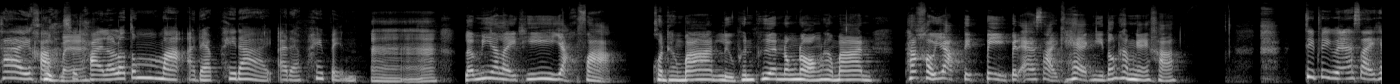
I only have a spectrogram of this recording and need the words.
ใช่ค่ะถูกไหมสุดท้ายแล้วเราต้องมา adapt ให้ได้ adapt ให้เป็น อ่า แล้วมีอะไรที่อยากฝากคนทางบ้านหรือเพื่อน ๆ น้อง ๆ ทางบ้าน ถ้าเขาอยากติดปีกเป็นแอร์สายแขกนี้ต้องทำไงคะติดปีกเป็นอาศัยแข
